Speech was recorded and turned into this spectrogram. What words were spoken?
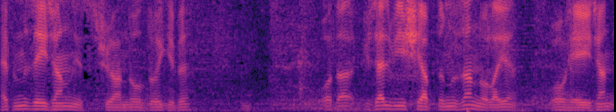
Hepimiz heyecanlıyız şu anda olduğu gibi. O da güzel bir iş yaptığımızdan dolayı o heyecan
